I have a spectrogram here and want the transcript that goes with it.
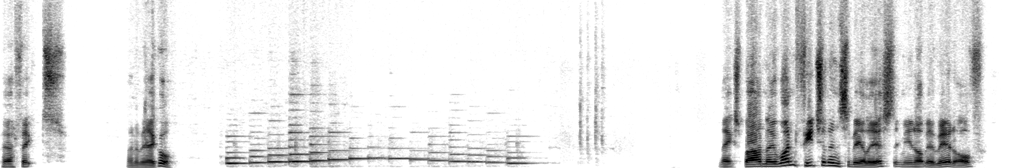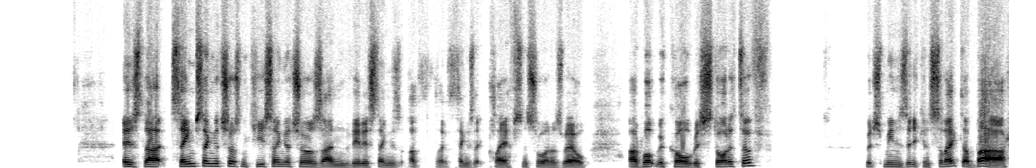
Perfect. And away I go. Next bar. Now, one feature in Sibelius that you may not be aware of is that time signatures and key signatures and various things, things like clefs and so on as well, are what we call restorative, which means that you can select a bar,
